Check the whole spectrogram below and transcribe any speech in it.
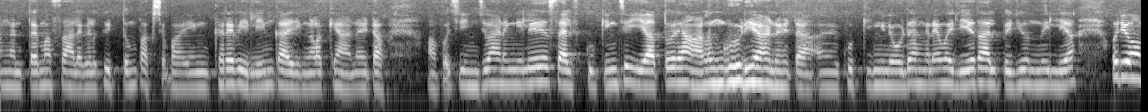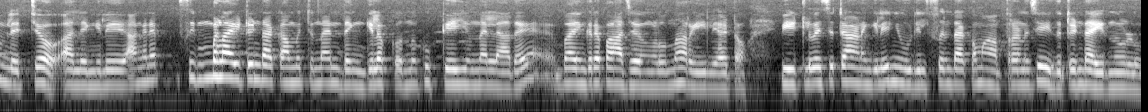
അങ്ങനത്തെ മസാലകൾ കിട്ടും. പക്ഷെ ഭയങ്കര വിലയും കാര്യങ്ങളൊക്കെയാണ് കേട്ടോ. അപ്പോൾ ചിഞ്ചു ആണെങ്കിൽ സെൽഫ് കുക്കിംഗ് ചെയ്യാത്ത ഒരാളും കൂടിയാണ് കേട്ടോ കുക്കിങ്ങിനോട് അങ്ങനെ വലിയ താല്പര്യമൊന്നുമില്ല. ഒരു ഓംലെറ്റോ അല്ലെങ്കിൽ അങ്ങനെ സിമ്പിളായിട്ട് ഉണ്ടാക്കാൻ പറ്റുന്ന എന്തെങ്കിലുമൊക്കെ ഒന്ന് കുക്ക് ചെയ്യുന്നല്ലാതെ ഭയങ്കര പാചകങ്ങളൊന്നും അറിയില്ല കേട്ടോ വീട്ടിൽ വെച്ചിട്ടാണെങ്കിൽ ന്യൂഡിൽസ് ഉണ്ടാക്കാൻ മാത്രമാണ് ചെയ്തിട്ടുണ്ടായിരുന്നുള്ളൂ.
